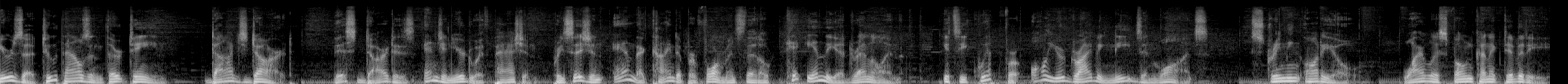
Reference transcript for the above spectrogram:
Here's a 2013 Dodge Dart. This Dart is engineered with passion, precision, and the kind of performance that'll kick in the adrenaline. It's equipped for all your driving needs and wants. Streaming audio, wireless phone connectivity,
